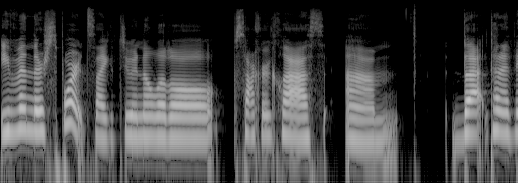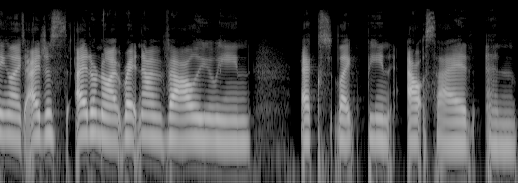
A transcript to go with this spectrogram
even their sports, like doing a little soccer class, um, that kind of thing. Like, I just, I don't know. I, right now, I'm valuing ex like being outside and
